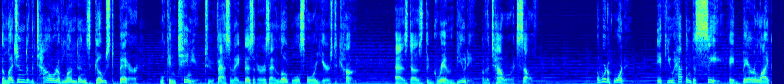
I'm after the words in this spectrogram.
The legend of the Tower of London's ghost bear will continue to fascinate visitors and locals for years to come as does the grim beauty of the tower itself. A word of warning, if you happen to see a bear-like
